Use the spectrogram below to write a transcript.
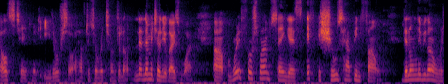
else statement either so I have to, to return to let, let me tell you guys why. Uh, very first what I'm saying is if issues have been found then only we're gonna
